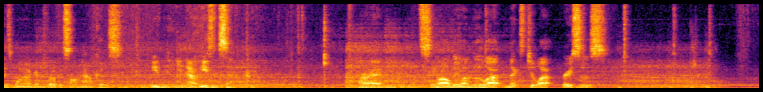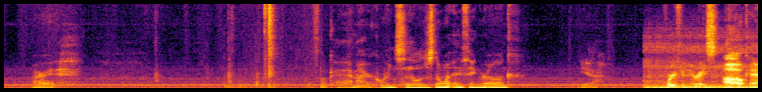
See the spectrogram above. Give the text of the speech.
is one I'm gonna focus on now because he, he now he's in second. All right, let's see what I'll do on the lap, next two lap races. All right. Okay, am I? I just don't want anything wrong. Yeah. 40 minute race. Oh, okay.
